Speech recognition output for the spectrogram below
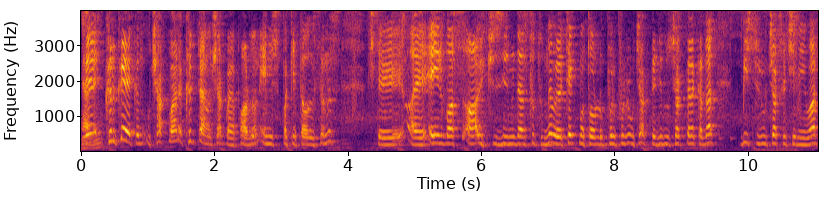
Ve Yani- 40'a yakın uçak var. 40 tane uçak var pardon. En üst paketi alırsanız işte e, Airbus A320'den tutun da böyle tek motorlu pırpır uçak dediğimiz uçaklara kadar bir sürü uçak seçeneği var.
